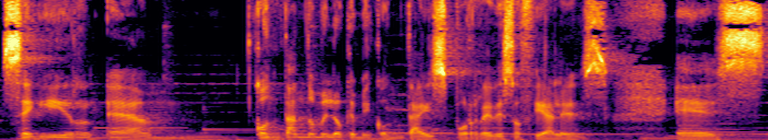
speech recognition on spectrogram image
seguir em, contándome lo que me contáis por redes sociales. Es,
